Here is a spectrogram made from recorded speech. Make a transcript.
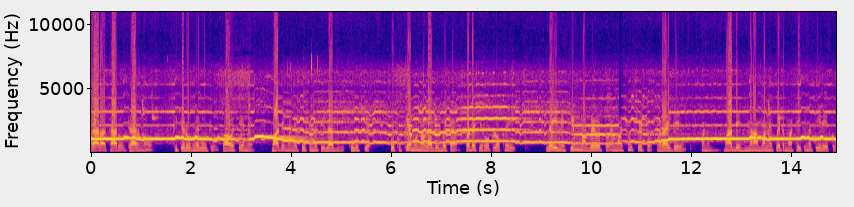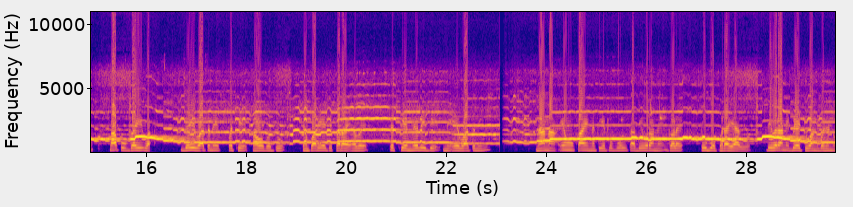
તારા સારું ઝારનું ખીચડું મેલું છું. ભાવશે ને માડી મને ભૂખ નથી લાગી. ભૂખ કે, ભૂખ કેમ ન લાગે બેટા? ફડે રોટલો ખાઈ લઈને સીમમાં ગયો તો એમાં શું પેટ ભરાઈ ગયું? પણ માડી હમણાં મને પેટમાં ઠીક નથી રહેતું. બાપુ ગઈ ગઈ વાતને પછી ભાવો બધું સંભાળીએ જ કરાય. હવે તથ્ય મેલી દે ને એ વાતની. ના ના એવું કાંઈ નથી. એટલું બોલતા દેવરાને ગળે ડૂબો ભરાઈ આવ્યો. દેવરાની બે જુવાન બહેનો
